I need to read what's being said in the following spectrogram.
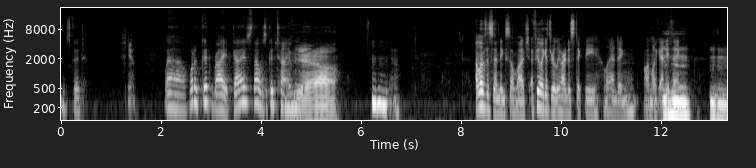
It was good. Yeah. Wow, what a good ride, guys! That was a good time. Yeah. yeah. I love this ending so much. I feel like it's really hard to stick the landing on like mm-hmm. anything. Mm-hmm.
